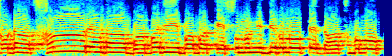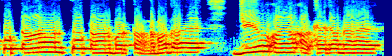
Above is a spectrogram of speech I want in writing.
ਤੁਹਾਡਾ ਸਾਰਿਆਂ ਦਾ ਬਾਬਾ ਜੀ, ਬਾਬਾ ਕੇਸਵ ਮੁਨੀ ਵੱਲੋਂ ਤੇ ਦਾਸ ਵੱਲੋਂ ਕੋਟਾਨ ਕੋਟਾਨ ਬਰ ਧੰਨਵਾਦ ਹੈ। ਜਿਉ ਆਇਆ ਆਖਿਆ ਜਾਂਦਾ ਹੈ,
